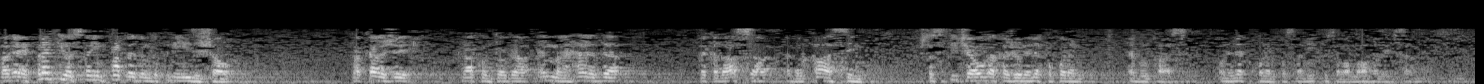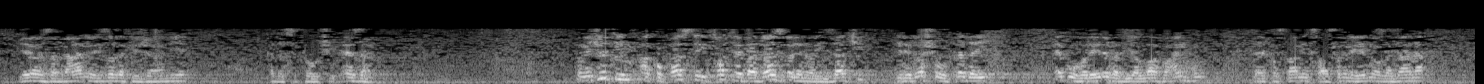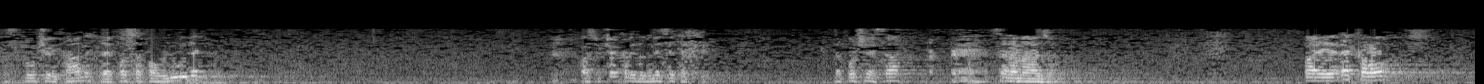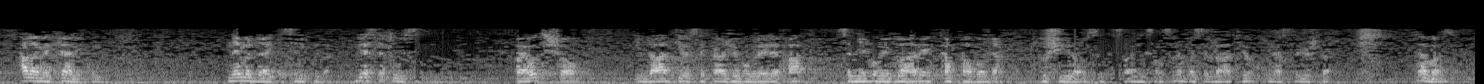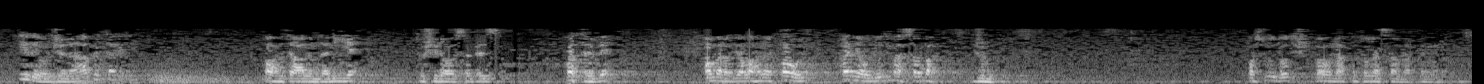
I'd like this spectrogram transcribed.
pa ga je pratio svojim pogledom dok nije izišao. Pa kaže, nakon toga, emma hada, pekad asa, Ebu Qasim, što se tiče ovoga, kaže, on je nepokoran Ebu Kasim. On je nepokoran poslaniku, sallallahu alaihi sallam. Jer je on zabranio izlazak iz žanije kada se prouči Ezan. No, međutim, ako postoji potreba dozvoljeno izaći, jer je došao u predaj Ebu Horeira radijallahu anhu, da je poslanik sa osrme jednog dana da se proučio i kamet, da je posapao ljude, pa su čekali da donese tekfir da počne sa, sa namazom. Pa je rekao, ala mekanikum, ne mrdajte se nikuda, gdje ste tu ste? Pa je otišao i vratio se, kaže Bog rede, a sa njegove glave kapa voda. Tuširao se, slanik sam sve, pa se vratio i nastavio šta? Namaz. Ili od dženabeta, ili pa ho ta'alam da nije tuširao se bez potrebe. Omar radi Allahom je kao klanja u ljudima Srba džunu. Pa su ljudi otišli, pa on nakon toga sam na klanju namaz. A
